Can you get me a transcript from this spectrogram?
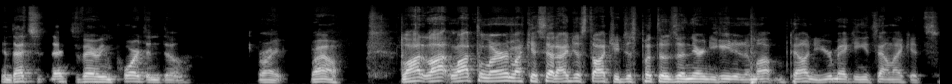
And that's that's very important though. Right. Wow. Lot lot lot to learn. Like i said i just thought you just put those in there and you heated them up. I'm telling you you're making it sound like it's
